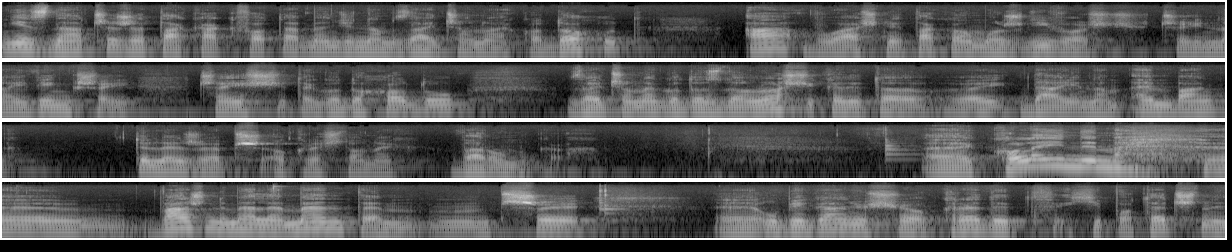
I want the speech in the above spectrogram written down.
nie znaczy, że taka kwota będzie nam zaliczona jako dochód, a właśnie taką możliwość, czyli największej części tego dochodu zaliczonego do zdolności kredytowej daje nam mBank, tyle że przy określonych warunkach. E, kolejnym e, ważnym elementem przy E, ubieganiu się o kredyt hipoteczny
